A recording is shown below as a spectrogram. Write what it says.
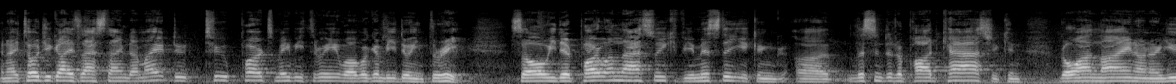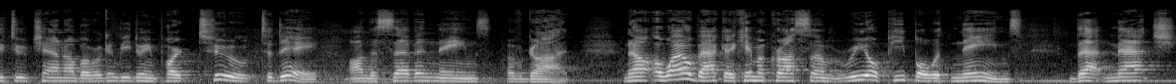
And I told you guys last time that I might do two parts, maybe three. Well, we're going to be doing three. So we did part one last week. If you missed it, you can uh, listen to the podcast. You can go online on our YouTube channel. But we're going to be doing part two today on the seven names of God. Now, a while back, I came across some real people with names that match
